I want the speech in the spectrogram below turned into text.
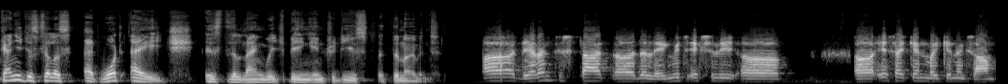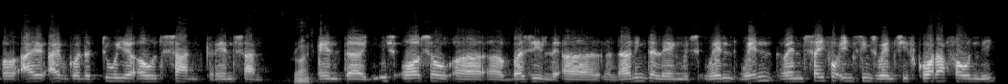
Can you just tell us at what age is the language being introduced at the moment? Uh, Darren, to start, uh, the language actually, uh, uh, as I can make an example, I, I've got a two-year-old son, grandson, Right. and uh, he's also uh, uh, busy uh, learning the language. When, when, when, say for instance, when Chief Cora phoned me,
